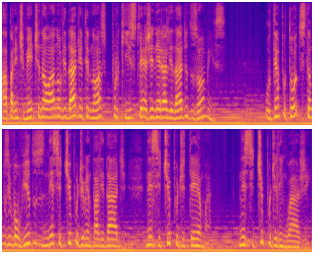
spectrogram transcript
aparentemente não há novidade entre nós, porque isto é a generalidade dos homens. O tempo todo estamos envolvidos nesse tipo de mentalidade, nesse tipo de tema, nesse tipo de linguagem.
